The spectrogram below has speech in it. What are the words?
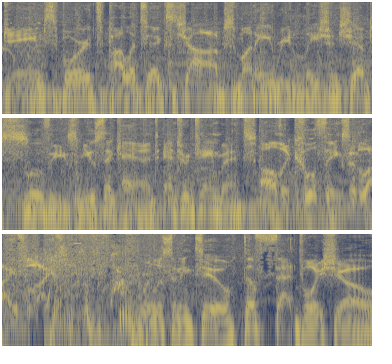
games, sports, politics, jobs, money, relationships, movies, music, and entertainment. All the cool things in life. Life. We're listening to The Fat Boy Show.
